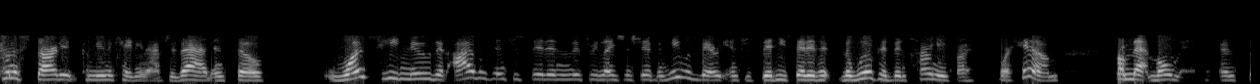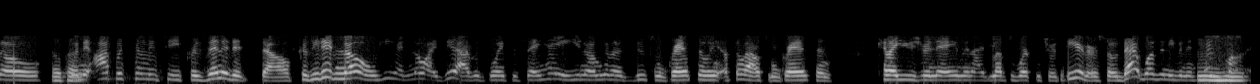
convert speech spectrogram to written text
kind of started communicating after that. And so once he knew that I was interested in this relationship and he was very interested, he said it had, the wheels had been turning for for him from that moment. And so Okay. when the opportunity presented itself, because he didn't know, he had no idea I was going to say, hey, you know, I'm going to do some grant filling, fill out some grants, and can I use your name? And I'd love to work with your theater. So that wasn't even in his Mhm. mind.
